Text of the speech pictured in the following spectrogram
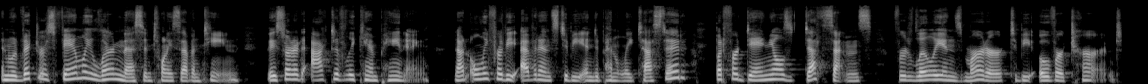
And when Victor's family learned this in 2017, they started actively campaigning, not only for the evidence to be independently tested, but for Daniel's death sentence for Lillian's murder to be overturned.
